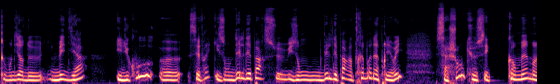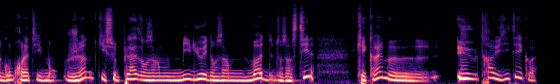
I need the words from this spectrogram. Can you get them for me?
comment dire, de médias. Et du coup, c'est vrai qu'ils ont dès le départ, ils ont dès le départ un très bon a priori, sachant que c'est quand même un groupe relativement jeune qui se place dans un milieu et dans un mode, dans un style qui est quand même euh, ultra usité quoi.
